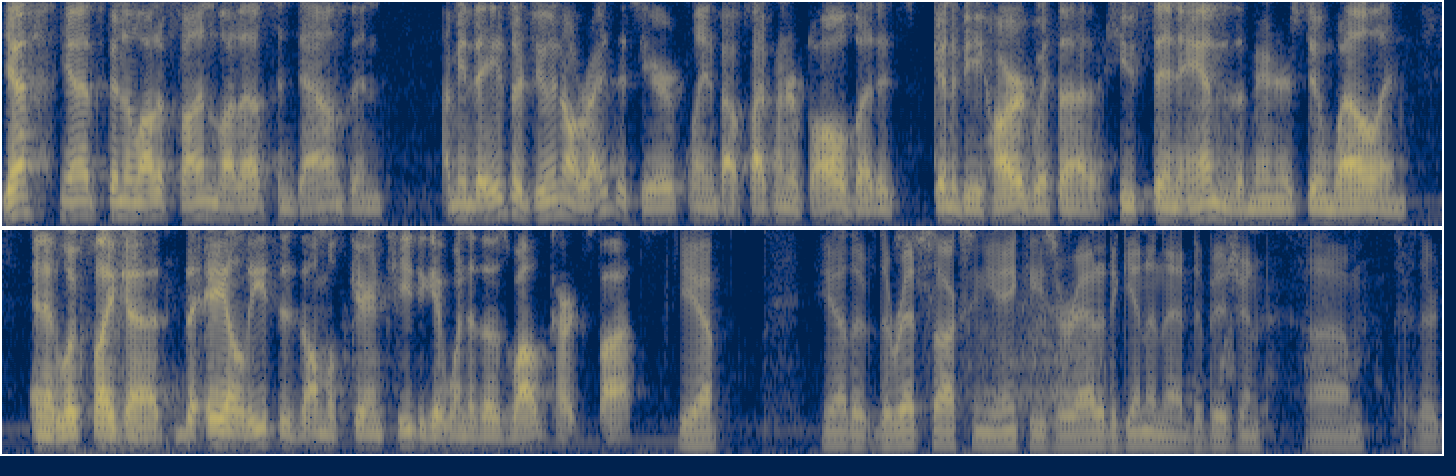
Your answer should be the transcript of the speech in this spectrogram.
Yeah, yeah, it's been a lot of fun, a lot of ups and downs, and I mean, the A's are doing all right this year, playing about 500 ball, but it's going to be hard with uh, Houston and the Mariners doing well, and and it looks like uh, the AL East is almost guaranteed to get one of those wild card spots. Yeah, Yeah, the the Red Sox and Yankees are at it again in that division. Um, they're,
